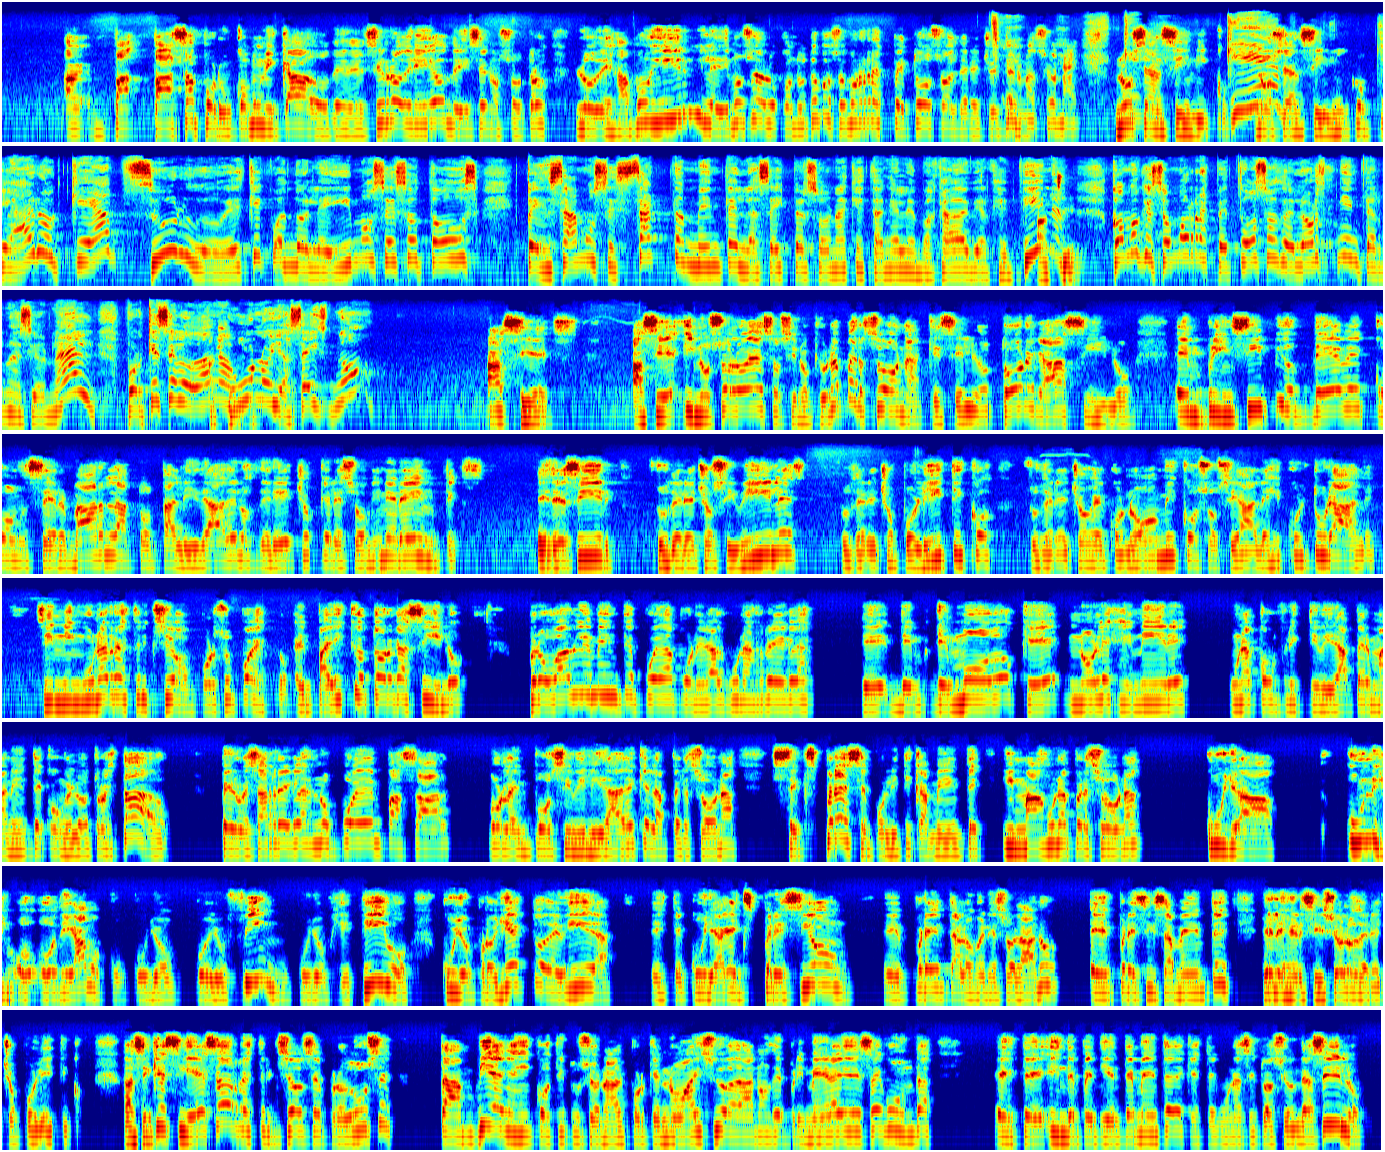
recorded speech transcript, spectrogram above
pasa por un comunicado de Delcy Rodríguez donde dice nosotros lo dejamos ir y le dimos salvoconducto porque somos respetuosos del derecho internacional. No sean cínicos, no sean cínicos. Claro, qué absurdo. Es que cuando leímos eso todos pensamos exactamente en las seis personas que están en la Embajada de Argentina. ¿Cómo que somos respetuosos del orden internacional? ¿Por qué se lo dan a uno y a seis no? Así es. Así y no solo eso, sino que una persona que se le otorga asilo, en principio debe conservar la totalidad de los derechos que le son inherentes, es decir, sus derechos civiles, sus derechos políticos, sus derechos económicos, sociales y culturales, sin ninguna restricción, por supuesto. El país que otorga asilo probablemente pueda poner algunas reglas de, de modo que no le genere una conflictividad permanente con el otro Estado, pero esas reglas no pueden pasar por la imposibilidad de que la persona se exprese políticamente y más una persona cuya o, digamos cuyo, fin, cuyo objetivo, cuyo proyecto de vida, este, cuya expresión eh, frente a los venezolanos es precisamente el ejercicio de los derechos políticos. Así que si esa restricción se produce, también es inconstitucional porque no hay ciudadanos de primera y de segunda, este, independientemente de que estén en una situación de asilo.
